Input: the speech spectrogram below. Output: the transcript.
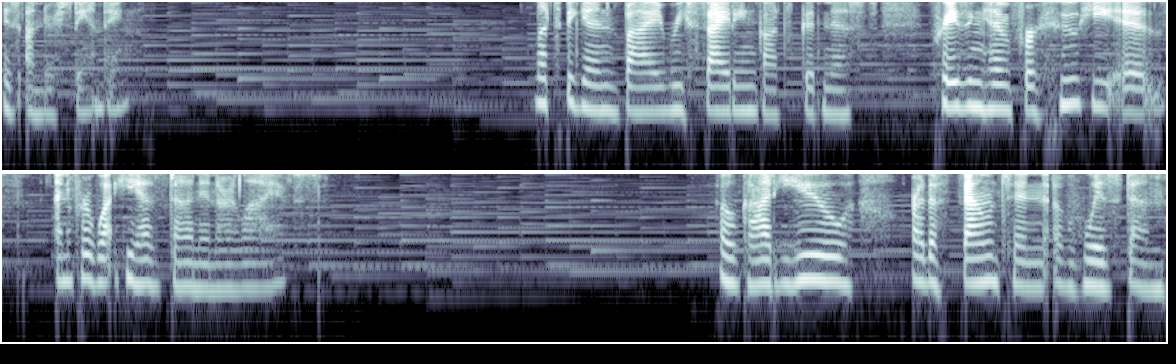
is understanding. Let's begin by reciting God's goodness, praising Him for who He is and for what He has done in our lives. Oh God, you are the fountain of wisdom.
